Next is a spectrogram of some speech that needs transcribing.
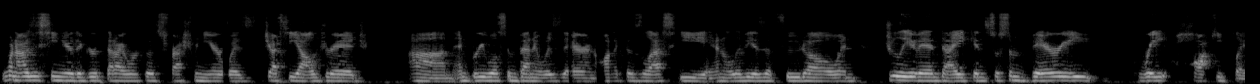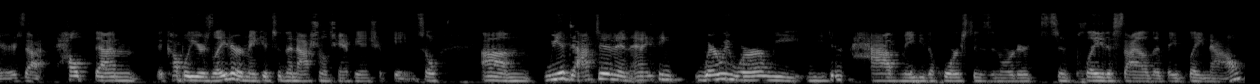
when I was a senior, the group that I worked with freshman year was Jessie Eldridge um, and Brie Wilson Bennett was there and Annika Zalewski and Olivia Zafuto and Julia Van Dyke. And so some very great hockey players that helped them a couple years later make it to the national championship game. So um, we adapted and, and I think where we were, we we didn't have maybe the horses in order to play the style that they play now.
